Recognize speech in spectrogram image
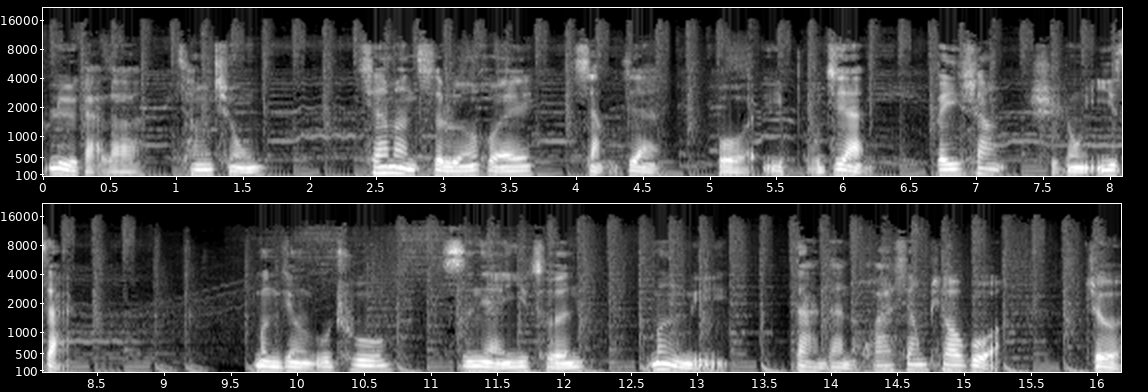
绿改了苍穹。千万次轮回，想见或亦不见，悲伤始终依在。梦境如初，思念依存，梦里。淡淡的花香飘过，这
